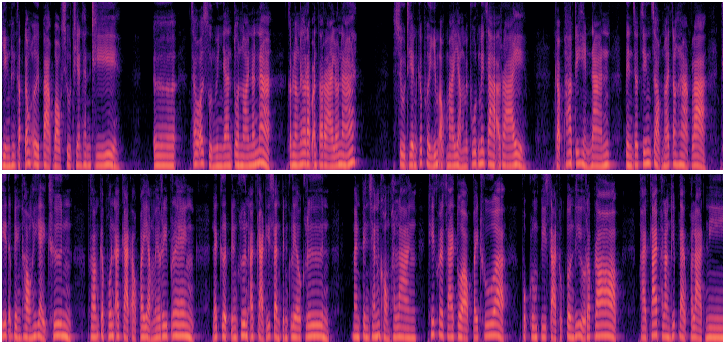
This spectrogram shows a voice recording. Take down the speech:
หญิงถึงกับต้องเอ่ยปากบอกชูเทียนทันที เออ เจ้าอสูรวิญญาณตัวน้อยนั้นน่ะกำลังได้รับอันตรายแล้วนะ ชูเทียนก็เผยยิ้มออกมาอย่างไม่พูดไม่จาอะไร กับภาพที่เห็นนั้นเป็นเจ้าจิ้งจอกน้อยต่างหากล่ะ ที่ตะเบงทองให้ใหญ่ขึ้น พร้อมกับพ่นอากาศออกไปอย่างไม่รีบเร่ง และเกิดเป็นคลื่นอากาศที่สั่นเป็นเกลียวคลื่น มันเป็นชั้นของพลังที่กระจายตัวออกไปทั่ว ปกคลุมปีศาจทุกตนที่อยู่รอบๆ ภายใต้พลังที่แปลกประหลาดนี้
